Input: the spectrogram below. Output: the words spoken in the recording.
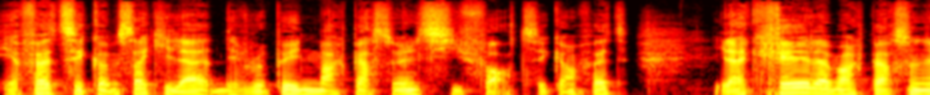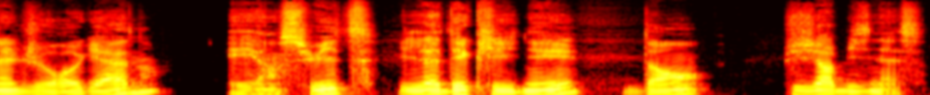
Et en fait, c'est comme ça qu'il a développé une marque personnelle si forte. C'est qu'en fait, il a créé la marque personnelle Joe Rogan et ensuite, il l'a déclinée dans plusieurs business.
